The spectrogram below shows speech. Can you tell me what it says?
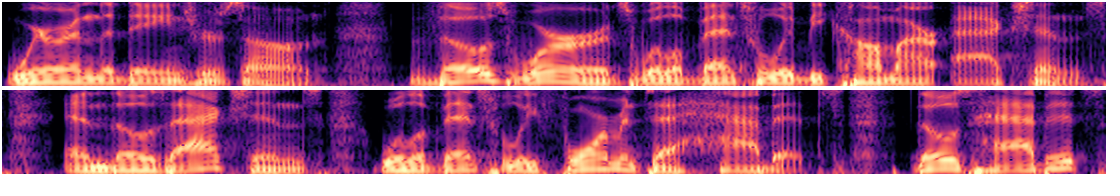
we're in the danger zone. Those words will eventually become our actions, and those actions will eventually form into habits. Those habits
